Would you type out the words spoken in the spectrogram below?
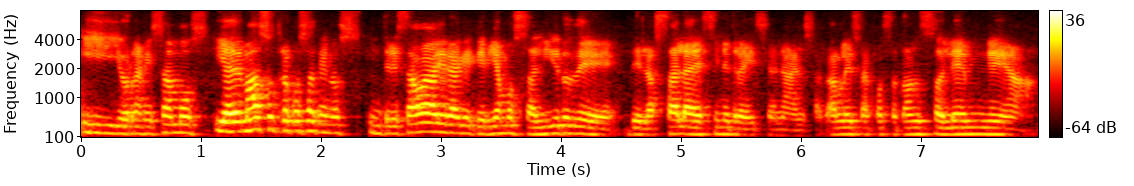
y organizamos, y además otra cosa que nos interesaba era que queríamos salir de, de la sala de cine tradicional, sacarle esa cosa tan solemne a,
